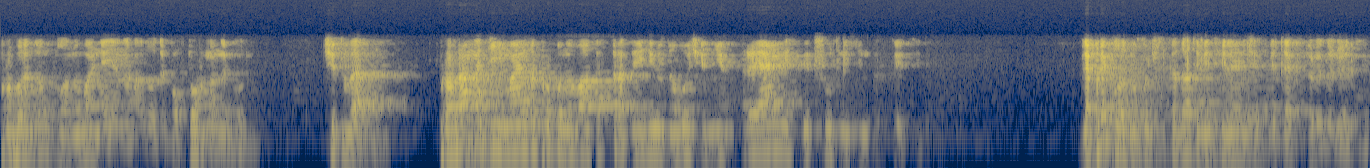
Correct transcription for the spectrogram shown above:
Про горизонт планування я нагадувати повторно не буду. Четверте. Програма дій має запропонувати стратегію залучення реальних відчутних інвестицій. Для прикладу, хочу сказати, відхиляючись від тексту резолюції.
